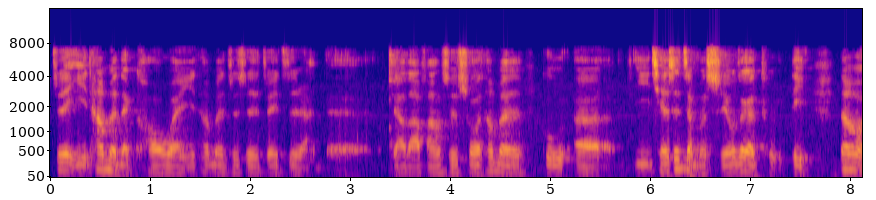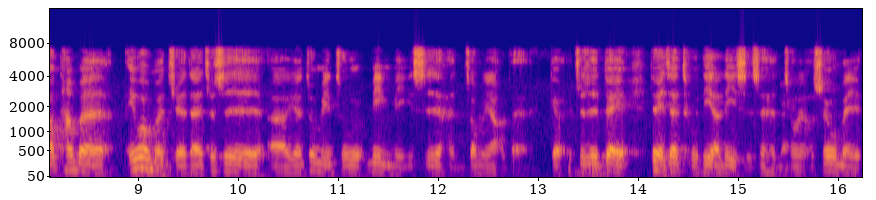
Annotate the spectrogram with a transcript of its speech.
就是以他们的口吻，以他们就是最自然的表达方式，说他们古呃以前是怎么使用这个土地。那么他们，因为我们觉得就是呃原住民族命名是很重要的一个，就是对对这土地的历史是很重要，所以我们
